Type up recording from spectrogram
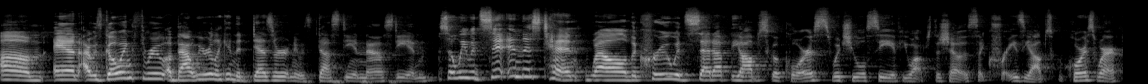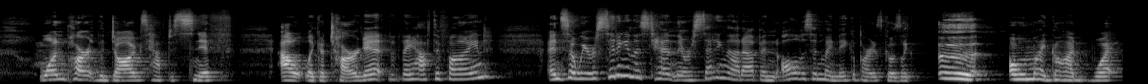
Um, and I was going through about, we were like in the desert and it was dusty and nasty. And so we would sit in this tent while the crew would set up the obstacle course, which you will see if you watch the show. It's like crazy obstacle course where one part the dogs have to sniff out like a target that they have to find. And so we were sitting in this tent and they were setting that up, and all of a sudden my makeup artist goes like, oh my god, what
